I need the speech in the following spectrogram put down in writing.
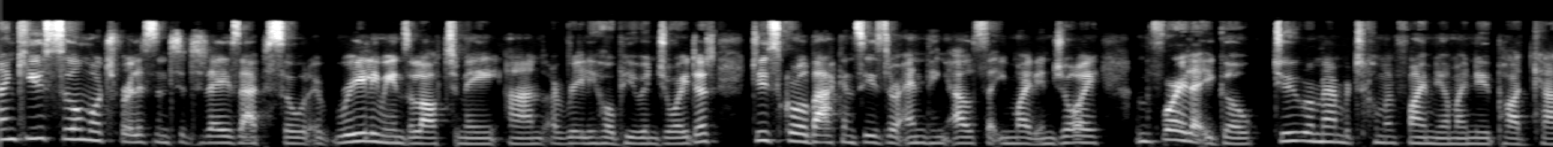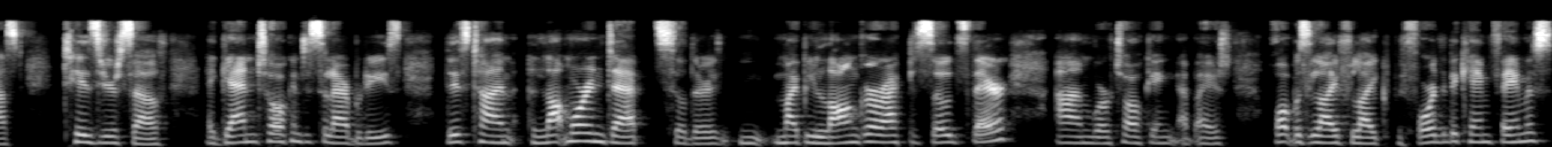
Thank you so much for listening to today's episode. It really means a lot to me, and I really hope you enjoyed it. Do scroll back and see if there anything else that you might enjoy. And before I let you go, do remember to come and find me on my new podcast, Tis Yourself. Again, talking to celebrities, this time a lot more in depth. So there might be longer episodes there. And we're talking about what was life like before they became famous,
